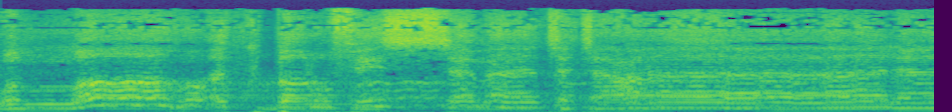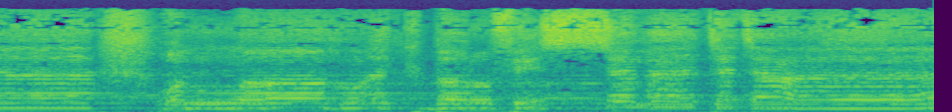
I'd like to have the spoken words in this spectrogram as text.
والله أكبر في السماء تتعالى والله أكبر في السماء تتعالى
